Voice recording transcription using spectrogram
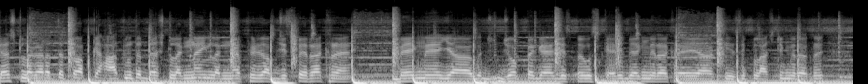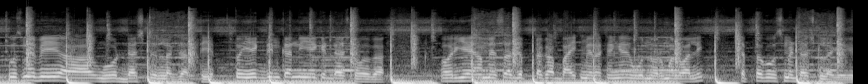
डस्ट लगा रहता है तो आपके हाथ में तो डस्ट लगना ही लगना है। फिर आप जिस पे रख रहे हैं बैग में या जॉब पे गए जिस पे उस कैरी बैग में रख रहे हैं या किसी प्लास्टिक में रख रहे हैं तो उसमें भी वो डस्ट लग जाती है। तो एक दिन का नहीं है कि डस्ट होगा। और ये हमेशा जब तक आप बाइक में रखेंगे, वो नॉर्मल वाली, तब तक उसमें डस्ट लगेगी।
